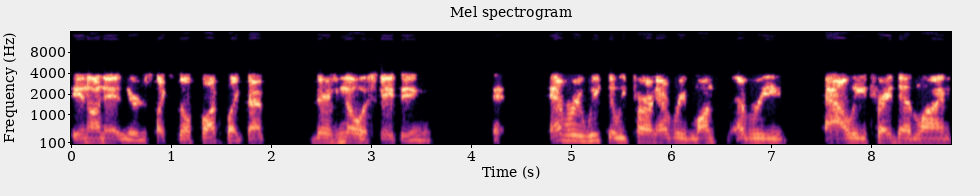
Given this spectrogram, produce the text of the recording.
in on it, and you're just like still fucked. Like that, there's no escaping. Every week that we turn, every month, every alley trade deadline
